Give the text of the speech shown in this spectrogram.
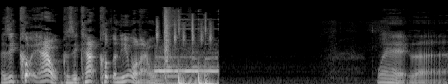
Has he cut it out? Because he can't cut the new one out. Wait there.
